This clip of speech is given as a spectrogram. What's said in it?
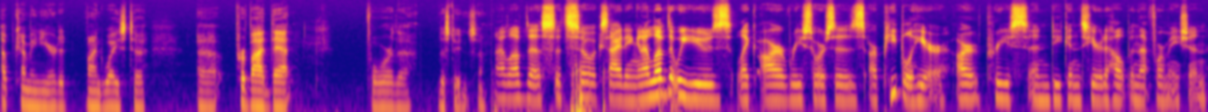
upcoming year to find ways to uh, provide that for the the students. So. I love this. It's so exciting. And I love that we use like our resources, our people here, our priests and deacons here to help in that formation.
